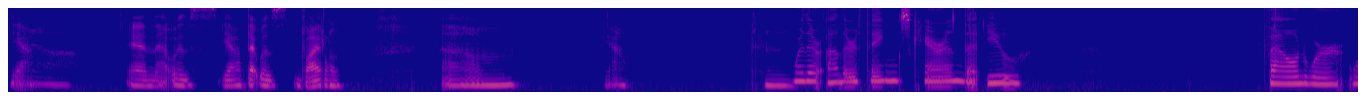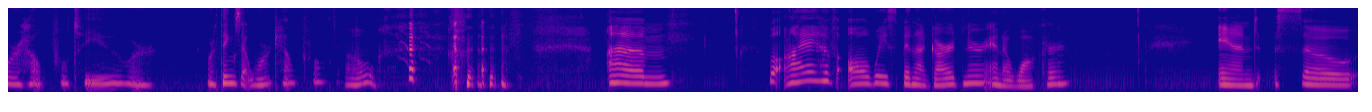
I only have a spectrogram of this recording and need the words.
yeah. yeah and that was yeah that was vital. Um yeah. Hmm. were there other things karen that you found were were helpful to you or or things that weren't helpful? Oh. Um well i have always been a gardener and a walker. And so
